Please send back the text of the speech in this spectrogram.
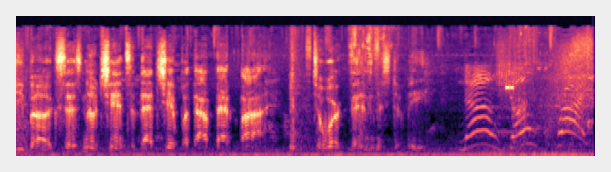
T-Bug says no chance of that ship without that buy. To work then, Mr. V. No, don't cry.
